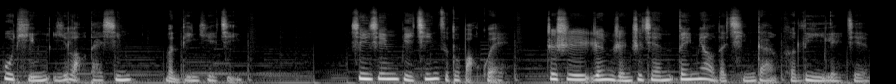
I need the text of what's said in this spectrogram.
不停以老带新，稳定业绩。信心比金子都宝贵，这是人与人之间微妙的情感和利益链接。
